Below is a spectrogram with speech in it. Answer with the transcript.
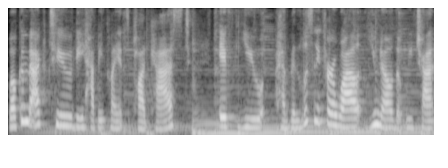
Welcome back to the Happy Clients podcast. If you have been listening for a while, you know that we chat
